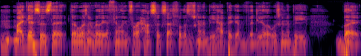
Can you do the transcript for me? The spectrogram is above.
my guess is that there wasn't really a feeling for how successful this was going to be, how big of a deal it was going to be. But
